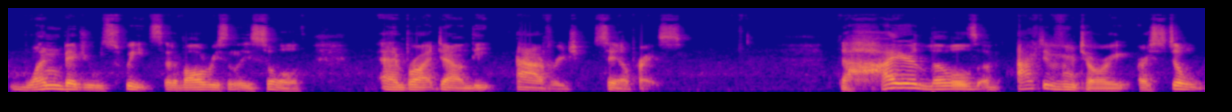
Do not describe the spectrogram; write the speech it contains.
one bedroom suites that have all recently sold and brought down the average sale price. The higher levels of active inventory are still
